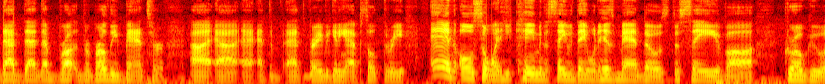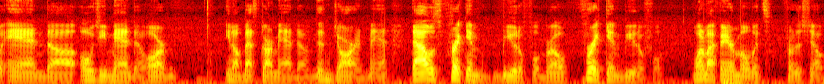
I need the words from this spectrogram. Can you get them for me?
that that that bro- brotherly banter uh, uh, at the at the very beginning of Episode Three, and also when he came in to save the day with his Mandos to save uh, Grogu and uh, OG Mando, or you know Best Beskar Mando, Din Djarin, man, that was freaking beautiful, bro, freaking beautiful. One of my favorite moments from the show,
